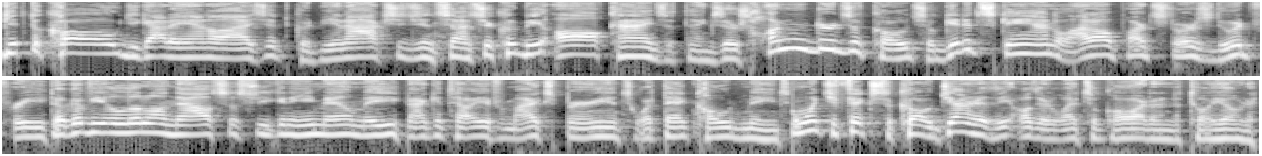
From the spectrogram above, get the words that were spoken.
Get the code, you got to analyze it. Could be an oxygen sensor, could be all kinds of things. There's hundreds of codes, so get it scanned. A lot of all parts stores do it free. They'll give you a little analysis so you can email me. And I can tell you from my experience what that code means. And once you fix the code, generally the other lights will go out on the Toyota.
